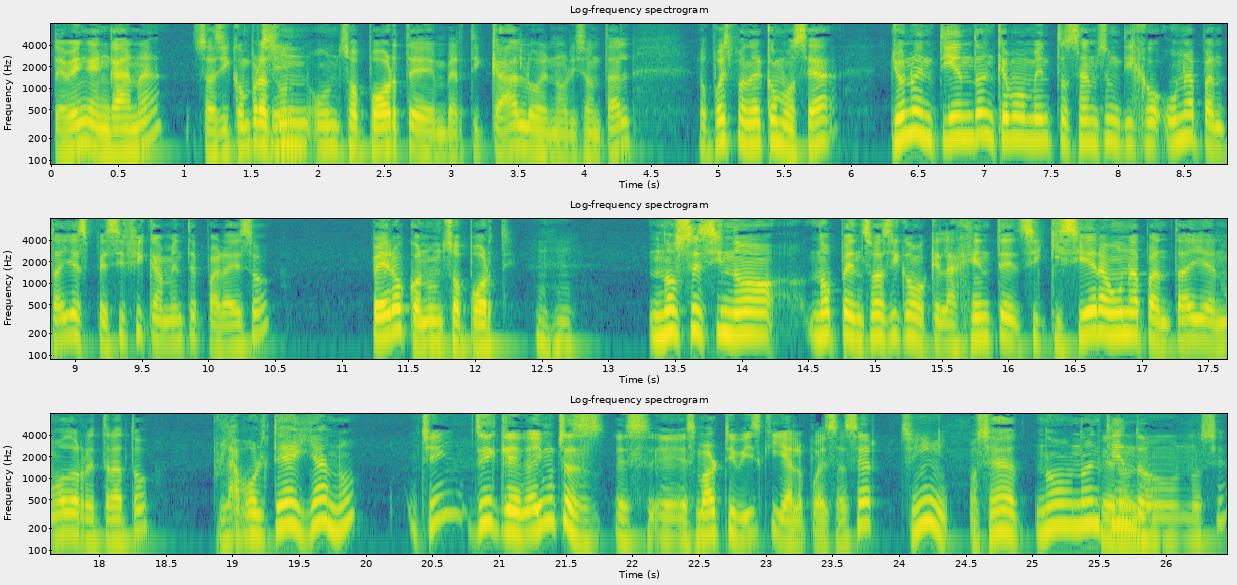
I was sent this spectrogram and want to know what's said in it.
te venga en gana. O sea, si compras Sí. un, un soporte en vertical o en horizontal, lo puedes poner como sea. Yo no entiendo en qué momento Samsung dijo una pantalla específicamente para eso, pero con un soporte. Ujú. No sé si no, no pensó así como que la gente, si quisiera una pantalla en modo retrato, pues la voltea y ya, ¿no? Sí, sí, que hay muchas es- eh, Smart TVs que ya lo puedes hacer. Sí, o sea, no, no pero entiendo. No, no sé.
